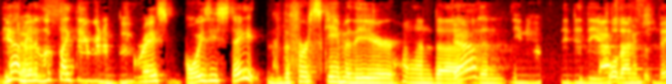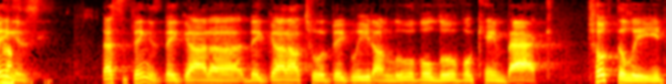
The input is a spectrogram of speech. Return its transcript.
Yeah, I mean, it looked like they were going to boot race Boise State the first game of the year, and uh, Yeah. then you know they did the well that's the thing is that's the thing is they got uh they got out to a big lead on Louisville. Louisville came back, took the lead,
